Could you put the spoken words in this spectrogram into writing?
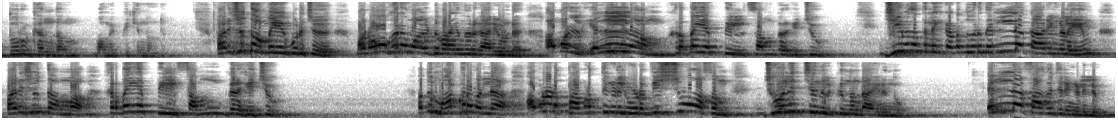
ദുർഗന്ധം വമിപ്പിക്കുന്നുണ്ട്. പരിശുദ്ധ അമ്മയെ കുറിച്ച് മനോഹരമായിട്ട് പറയുന്ന ഒരു കാര്യമുണ്ട്. അവൾ എല്ലാം ഹൃദയത്തിൽ സംഗ്രഹിച്ചു. ജീവിതത്തിലേക്ക് കടന്നു വരുന്ന എല്ലാ കാര്യങ്ങളെയും പരിശുദ്ധ അമ്മ ഹൃദയത്തിൽ സംഗ്രഹിച്ചു. അത് മാത്രമല്ല അവളുടെ പ്രവൃത്തികളിലൂടെ വിശ്വാസം ജ്വലിച്ചു നിൽക്കുന്നുണ്ടായിരുന്നു. എല്ലാ സാഹചര്യങ്ങളിലും.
